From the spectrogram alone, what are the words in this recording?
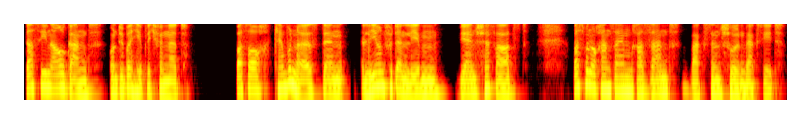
dass sie ihn arrogant und überheblich findet. Was auch kein Wunder ist, denn Leon führt ein Leben wie ein Chefarzt, was man auch an seinem rasant wachsenden Schuldenberg sieht.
